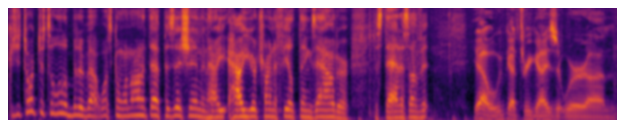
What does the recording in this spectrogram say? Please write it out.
could you talk just a little bit about what's going on at that position and how you, how you're trying to feel things out or the status of it? Yeah, well, we've got three guys that we're, um,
